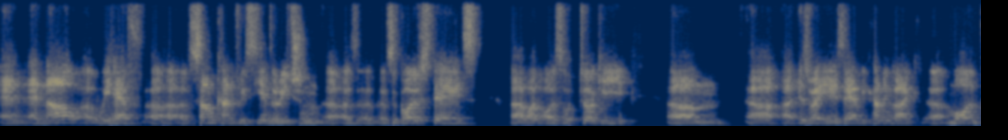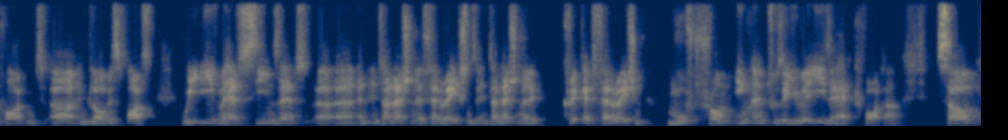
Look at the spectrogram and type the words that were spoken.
And, and now uh, we have uh, uh some countries here in the region, uh, the Gulf states, uh, but also Turkey, um, uh, uh, Israel, they are becoming like more important in global sports. We even have seen that an international federation, the International Cricket Federation, moved from England to the UAE, the headquarter. So,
